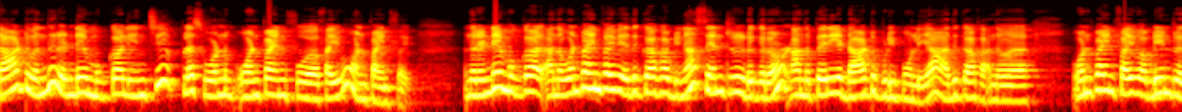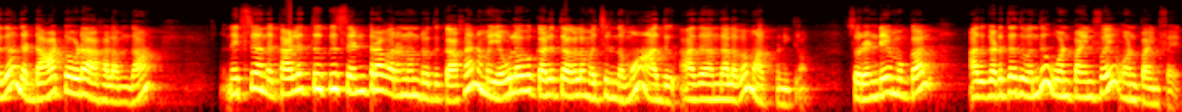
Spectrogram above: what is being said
டாட் வந்து ரெண்டே முக்கால் inch plus one one point four five one point five அந்த ரெண்டே முக்கால் அந்த ஒன் பாயிண்ட் ஃபைவ் எதுக்காக அப்படின்னா சென்ட்ரு எடுக்கிறோம். அந்த பெரிய டாட்டு பிடிப்போம் இல்லையா? அதுக்காக. அந்த ஒன் பாயிண்ட் ஃபைவ் அப்படின்றது அந்த டாட்டோட அகலம் தான். நெக்ஸ்ட்டு அந்த கழுத்துக்கு சென்டராக வரணுன்றதுக்காக நம்ம எவ்வளவு கழுத்து அகலம் வச்சுருந்தோமோ அது அது அந்த அளவை மார்க் பண்ணிக்கிறோம். ஸோ ரெண்டே முக்கால் அதுக்கு அடுத்தது வந்து one point five one point five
